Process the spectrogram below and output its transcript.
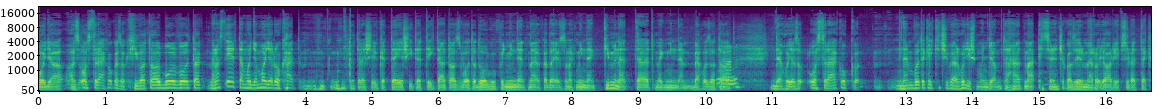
hogy a, az osztrákok azok hivatalból voltak, mert azt értem, hogy a magyarok hát kötelességüket teljesítették, tehát az volt a dolguk, hogy mindent megakadályozzanak, minden kimenetelt, meg minden behozatalt, uh-huh. de hogy az osztrákok nem voltak egy kicsivel, hogy is mondjam, tehát már egyszerűen csak azért, mert hogy arrébb születtek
